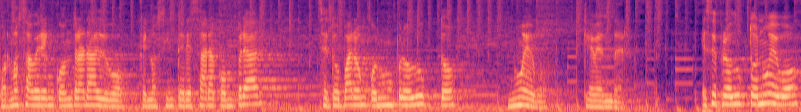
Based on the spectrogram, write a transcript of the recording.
por no saber encontrar algo que nos interesara comprar, se toparon con un producto nuevo que vender. Ese producto nuevo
